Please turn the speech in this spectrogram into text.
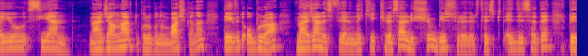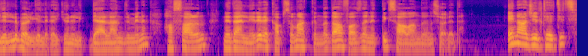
IUCN Mercanlar grubunun başkanı David Obura, mercan resiflerindeki küresel düşüşün bir süredir tespit edilse de belirli bölgelere yönelik değerlendirmenin hasarın nedenleri ve kapsamı hakkında daha fazla netlik sağlandığını söyledi. En acil tehdit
